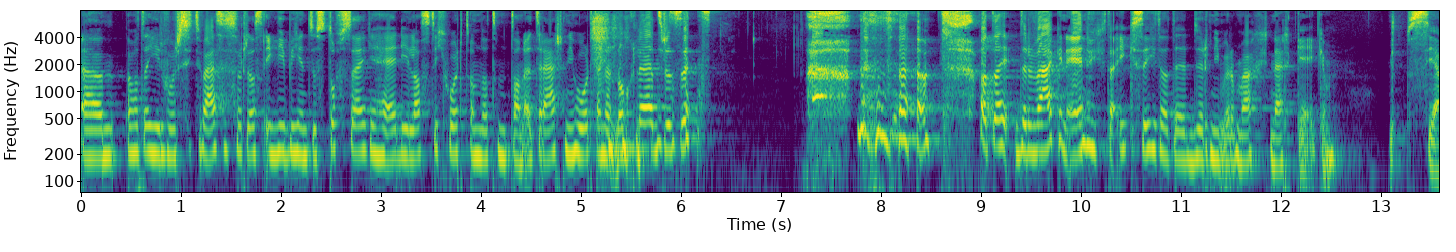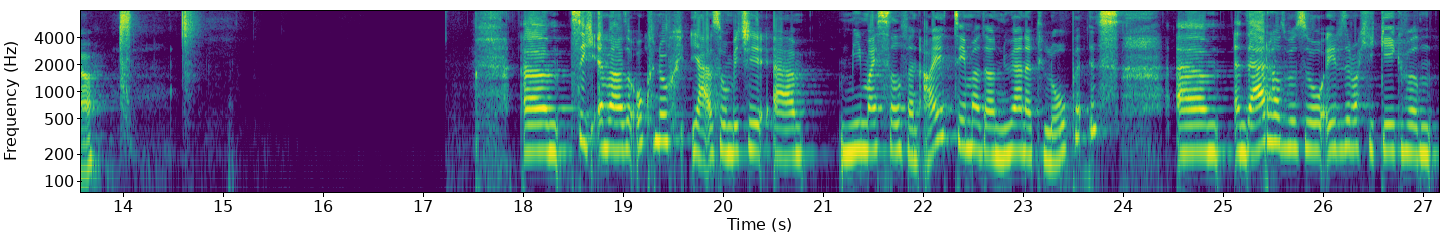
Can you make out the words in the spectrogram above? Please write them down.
Um, wat dat hier voor situaties wordt als ik die begin te stofzuigen, hij die lastig wordt omdat hem het dan uiteraard niet hoort en het nog luider zet. dus, uh, wat dat er vaak in eindigt dat ik zeg dat hij er niet meer mag naar kijken. Dus ja. Um, zeg, en we hadden ook nog ja, zo'n beetje Me, Myself and I, het thema dat nu aan het lopen is. En daar hadden we zo eerder wat gekeken van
